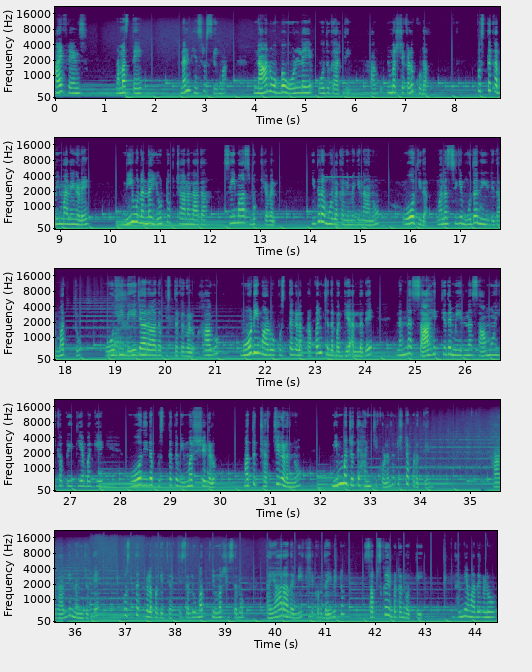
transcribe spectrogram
Hi friends, ನಮಸ್ತೆ. ನನ್ನ ಹೆಸರು ಸೀಮಾ. ನಾನು ಒಬ್ಬ ಒಳ್ಳೆಯ ಓದುಗಾರ್ತಿ ಹಾಗೂ ವಿಮರ್ಶಕಳು ಕೂಡ. ಪುಸ್ತಕ ಅಭಿಮಾನಿಗಳೇ, ನೀವು ನನ್ನ ಯೂಟ್ಯೂಬ್ ಚಾನಲ್ ಆದ ಸೀಮಾಸ್ ಬುಕ್ ಹೆವೆನ್. ಇದರ ಮೂಲಕ ನಿಮಗೆ ನಾನು ಓದಿದ ಮನಸ್ಸಿಗೆ ಮುದ ನೀಡಿದ ಮತ್ತು ಓದಿ ಬೇಜಾರಾದ ಪುಸ್ತಕಗಳು ಹಾಗೂ ಮೋಡಿ ಮಾಡುವ ಪುಸ್ತಕಗಳ ಪ್ರಪಂಚದ ಬಗ್ಗೆ ಅಲ್ಲದೆ ನನ್ನ ಸಾಹಿತ್ಯದ ಮೇಲಿನ ಸಾಮೂಹಿಕ ಪ್ರೀತಿಯ ಬಗ್ಗೆ ಓದಿದ ಪುಸ್ತಕ ವಿಮರ್ಶೆಗಳು ಮತ್ತು ಚರ್ಚೆಗಳನ್ನು ನಿಮ್ಮ ಜೊತೆ ಹಂಚಿಕೊಳ್ಳಲು ಇಷ್ಟಪಡುತ್ತೇನೆ. ಹಾಗಾಗಿ ನನ್ನ ಜೊತೆ ಪುಸ್ತಕಗಳ ಬಗ್ಗೆ ಚರ್ಚಿಸಲು ಮತ್ತು ವಿಮರ್ಶಿಸಲು ತಯಾರಾದ ವೀಕ್ಷಕರು ದಯವಿಟ್ಟು ಸಬ್ಸ್ಕ್ರೈಬ್ ಬಟನ್ ಒತ್ತಿ. ಧನ್ಯವಾದಗಳು.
